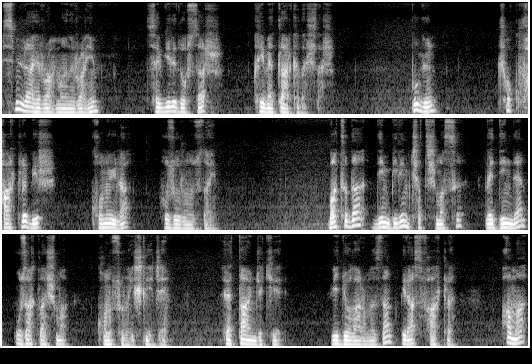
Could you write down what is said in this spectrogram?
Bismillahirrahmanirrahim. Sevgili dostlar, kıymetli arkadaşlar. Bugün çok farklı bir konuyla huzurunuzdayım. Batı'da din bilim çatışması ve dinden uzaklaşma konusunu işleyeceğim. Evet daha önceki videolarımızdan biraz farklı. Ama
